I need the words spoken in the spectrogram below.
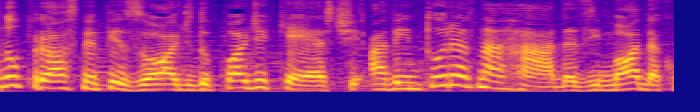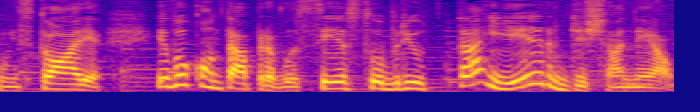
No próximo episódio do podcast Aventuras Narradas e Moda com História, eu vou contar para você sobre o tailleur de Chanel,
